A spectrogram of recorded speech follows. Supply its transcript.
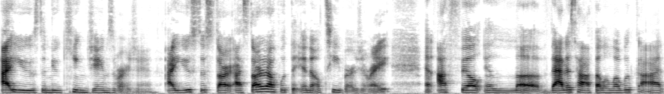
I use the New King James Version. I used to start, I started off with the NLT version, right? And I fell in love. That is how I fell in love with God.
